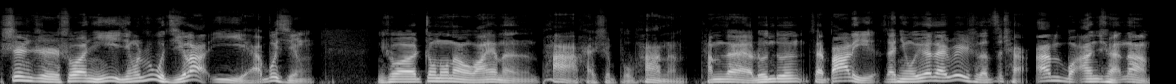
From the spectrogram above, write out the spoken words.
甚至说你已经入籍了也不行，你说中东的王爷们怕还是不怕呢？他们在伦敦、在巴黎、在纽约、在瑞士的资产安不安全呢？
